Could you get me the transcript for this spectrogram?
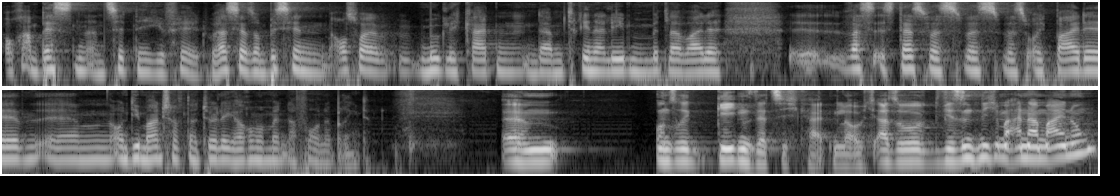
auch am besten an Sidney gefällt? Du hast ja so ein bisschen Auswahlmöglichkeiten in deinem Trainerleben mittlerweile. Äh, was ist das, was, was, was euch beide ähm, und die Mannschaft natürlich auch im Moment nach vorne bringt? Ähm, unsere Gegensätzlichkeiten, glaube ich. Also wir sind nicht immer einer Meinung.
